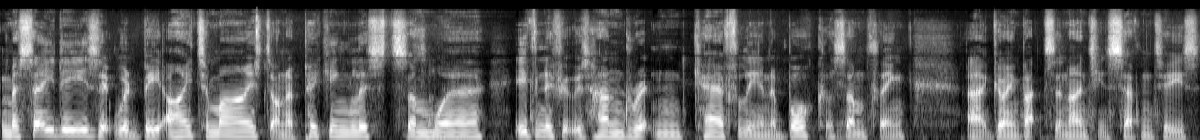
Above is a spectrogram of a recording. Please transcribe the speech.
Mercedes, it would be itemised on a picking list somewhere, even if it was handwritten carefully in a book or something, uh, going back to the 1970s.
